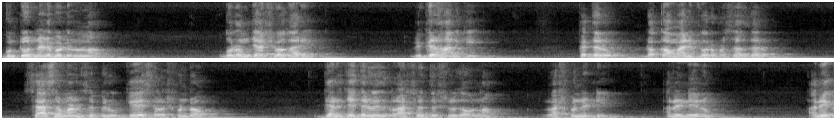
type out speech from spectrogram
గుంటూరు నడిబడినున్న గురం జాషువా గారి విగ్రహానికి పెద్దలు డొక్కా మాణిక్యవర ప్రసాద్ గారు శాసనమండలి సభ్యులు కెఎస్ లక్ష్మణరావు జనచైతన్య వేదిక రాష్ట్ర అధ్యక్షులుగా ఉన్న లక్ష్మణ్ రెడ్డి అనే నేను అనేక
